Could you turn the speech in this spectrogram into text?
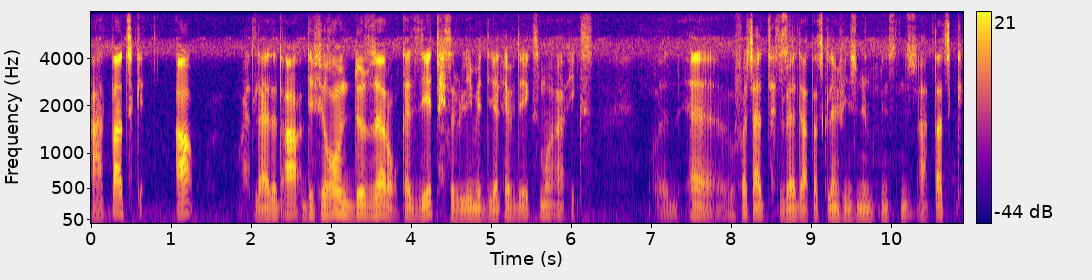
عطاتك a واحد العدد a différent de zéro كتزيد تحسب limite ديال f de x moins a x وفاش عاد تحسب هادي عطاتك لانفيني شنو يمكن نستنتج عطاتك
